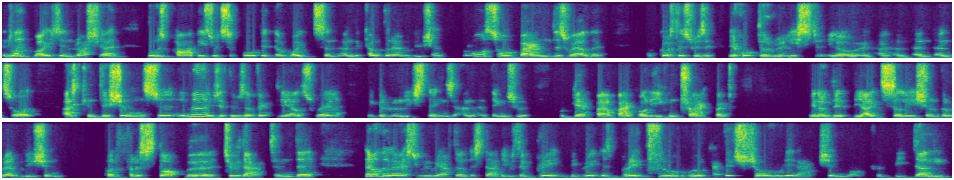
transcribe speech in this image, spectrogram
And likewise, in Russia, those parties which supported the whites and, and the counter-revolution were also banned as well. Of course, this was, they hoped to release, you know, and, and, and, and so on, as conditions uh, emerged. If there was a victory elsewhere, they could release things and, and things would, would get back, back on even track. But, you know, the, the isolation of the revolution put, put a stop uh, to that. And uh, nevertheless, we, we have to understand it was the, great, the greatest breakthrough of World Cup that showed in action what could be done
